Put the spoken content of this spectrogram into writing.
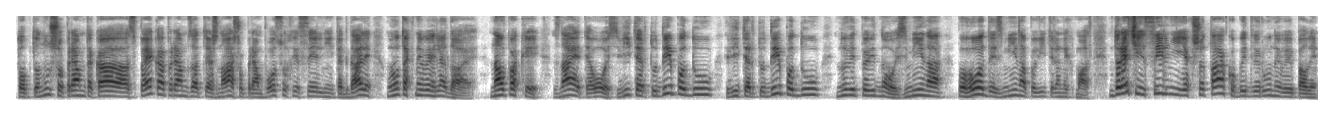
Тобто, ну що прям така спека, прям затяжна, що прям посухи сильні і так далі, воно так не виглядає. Навпаки, знаєте, ось вітер туди подув, вітер туди подув. Ну, відповідно, зміна погоди, зміна повітряних мас. До речі, сильні, якщо так, обидві руни випали.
